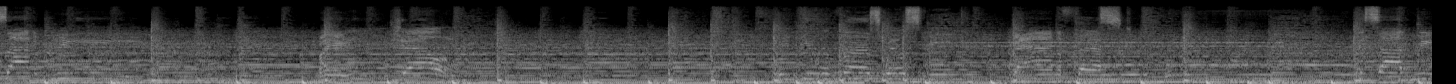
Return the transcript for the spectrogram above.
inside of me. My angel. The universe will speak Manifest Inside me.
